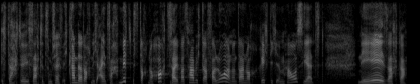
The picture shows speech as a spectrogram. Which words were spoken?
ich dachte, ich sagte zum Chef, ich kann da doch nicht einfach mit, ist doch eine Hochzeit, was habe ich da verloren und dann noch richtig im Haus jetzt? Nee, sagt er,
